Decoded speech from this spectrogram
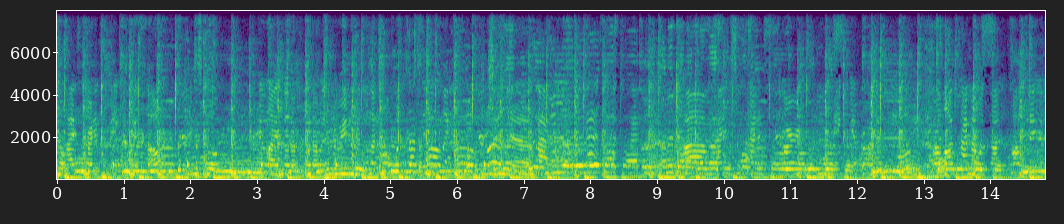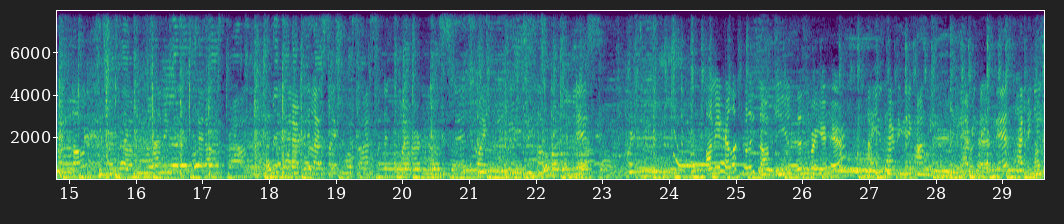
Really. I started to make it myself, people realized that what I was doing, they like, oh, what does that smell like? It smells um, I just decided to start making it for other people. For a long time, I was not confident in myself in of having it get off the ground. But then I realized, like, oh God, but this is my heart purposes, so I need to do something with this. Um, your hair looks really soft. Do you use this for your hair? I use everything on me. Everything is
